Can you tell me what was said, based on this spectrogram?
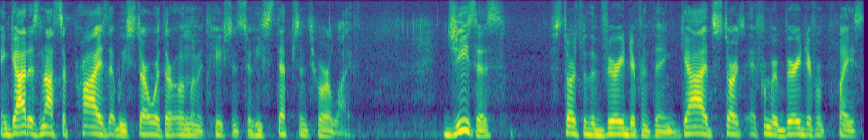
And God is not surprised that we start with our own limitations, so he steps into our life. Jesus starts with a very different thing. God starts from a very different place.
